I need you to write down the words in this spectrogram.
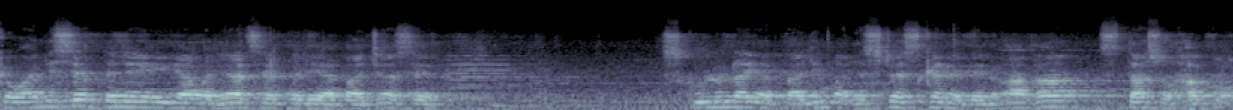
کوالي صاحب دلې یا ولیات صاحب دلې یا باچا صاحب سکولونه یا تعلیم باندې سټریس کړی دی نو هغه ستاسو حق و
